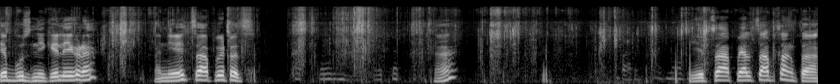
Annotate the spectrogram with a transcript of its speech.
ते भुजणी केले इकडं. आणि हे चापेटच हां? हे चाप याला चाप सांगता.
